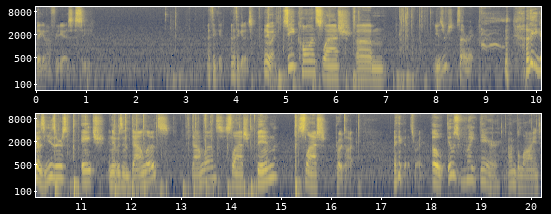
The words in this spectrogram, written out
big enough for you guys to see. I think it. I think it is. Anyway, C colon slash um, users. Is that right? I think it goes users H, and it was in downloads, downloads slash bin slash protoc. I think that's right. Oh, it was right there. I'm blind.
